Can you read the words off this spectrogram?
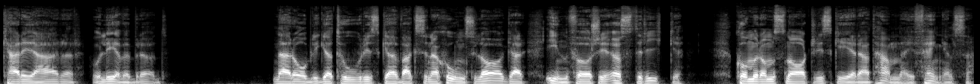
karriärer och levebröd. När obligatoriska vaccinationslagar införs i Österrike kommer de snart riskera att hamna i fängelse.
